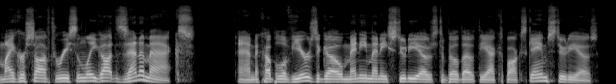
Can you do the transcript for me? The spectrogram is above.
Microsoft recently got ZeniMax, and a couple of years ago, many, many studios to build out the Xbox Game Studios.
